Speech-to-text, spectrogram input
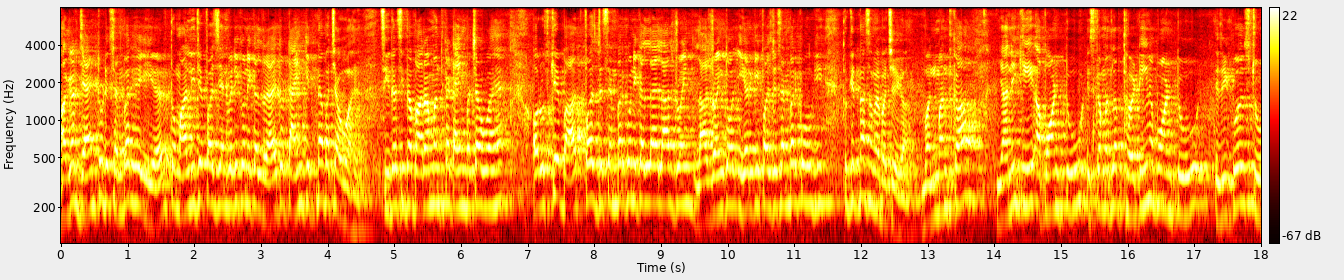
अगर जैन टू दिसंबर है ईयर तो मान लीजिए फ़र्स्ट जनवरी को निकल रहा है तो टाइम कितना बचा हुआ है? सीधा सीधा बारह मंथ का टाइम बचा हुआ है, और उसके बाद फ़र्स्ट दिसंबर को निकल रहा है लास्ट ड्रॉइंग लास्ट ड्रॉइंग तो ईयर की फ़र्स्ट दिसंबर को होगी तो कितना समय बचेगा? वन मंथ का, यानी कि अपॉन टू, इसका मतलब thirteen upon two is equals to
